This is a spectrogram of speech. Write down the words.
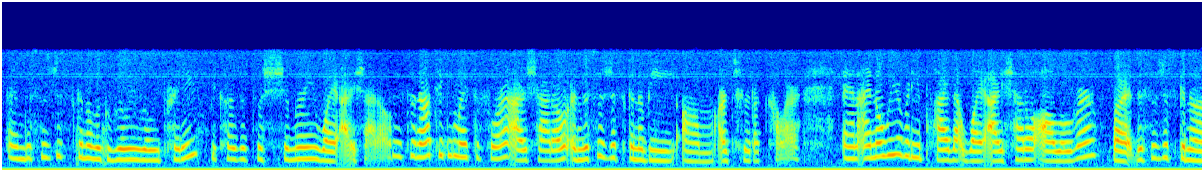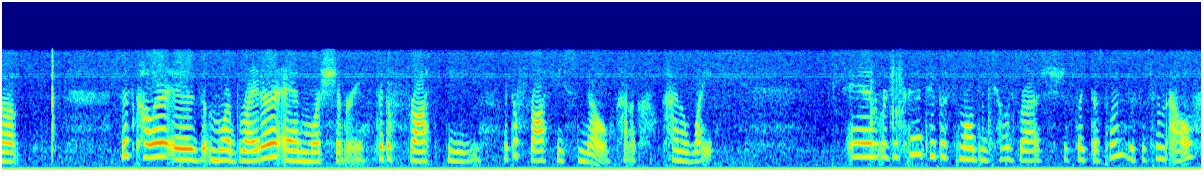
And this is just to look really, really pretty because it's a shimmery white eyeshadow. Okay, so now taking my Sephora eyeshadow, and this is just to be um, our Duct color. And I know we already applied that white eyeshadow all over, but this is just to, this color is more brighter and more shimmery. It's like a frosty, like a frosty snow kind of, kind of white. And we're just to take a small detailed brush, just like this one. This is from e.l.f.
